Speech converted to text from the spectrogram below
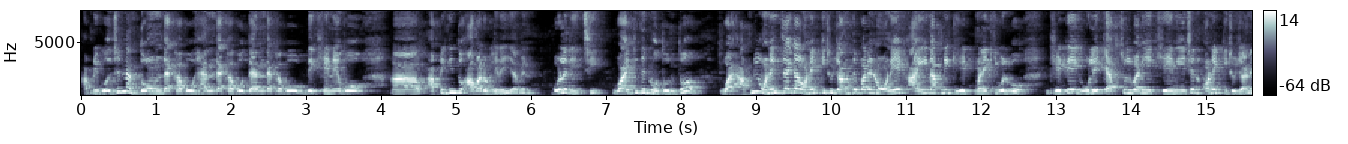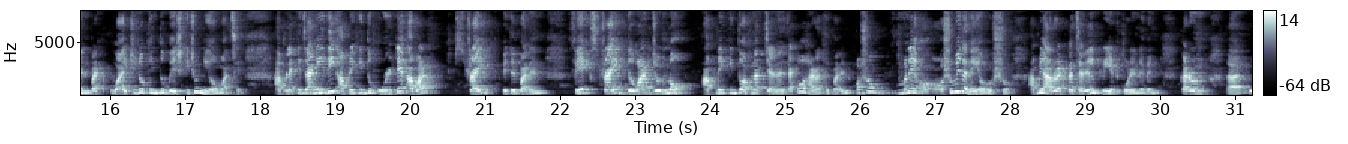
আপনি বলছেন না, দম দেখাবো, হ্যান দেখাবো, ত্যান দেখাবো, দেখে নেব। আপনি কিন্তু আবারও হেরে যাবেন। বলে দিচ্ছি, ওয়াইটিতে নতুন তো। ওয়াই, আপনি অনেক জায়গায় অনেক কিছু জানতে পারেন, অনেক আইন আপনি ঘেট মানে কি বলব, ঘেটে গুলে ক্যাপসুল বানিয়ে খেয়ে নিয়েছেন, অনেক কিছু জানেন। বাট ওয়াইটিরও কিন্তু বেশ কিছু নিয়ম আছে। আপনাকে জানিয়ে দিই, আপনি কিন্তু উল্টে আবার স্ট্রাইক পেতে পারেন। ফেক স্ট্রাইক দেওয়ার জন্য আপনি কিন্তু আপনার চ্যানেলটাকেও হারাতে পারেন। অসব মানে অসুবিধা নেই অবশ্য। আপনি আরও একটা চ্যানেল ক্রিয়েট করে নেবেন। কারণ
